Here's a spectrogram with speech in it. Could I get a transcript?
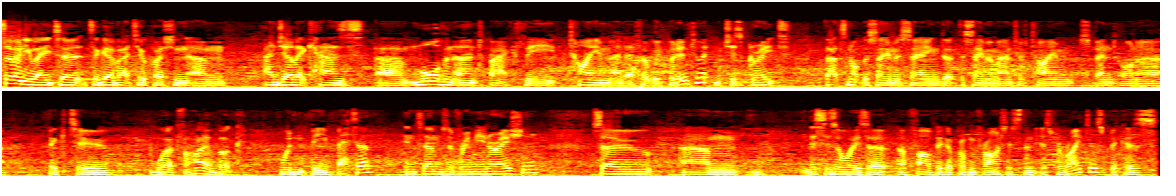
So anyway, to, to go back to your question, um, Angelic has um, more than earned back the time and effort we've put into it, which is great. That's not the same as saying that the same amount of time spent on a big two work for hire book wouldn't be better in terms of remuneration. So um, this is always a, a far bigger problem for artists than it is for writers because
